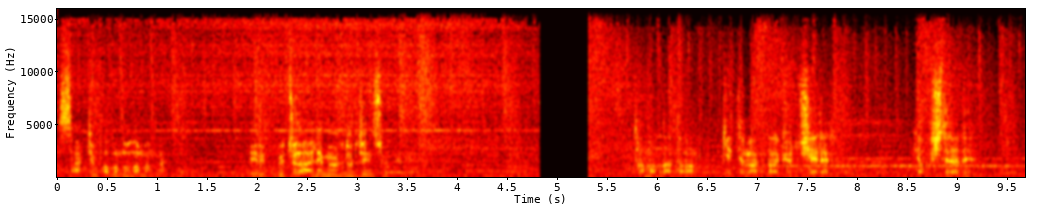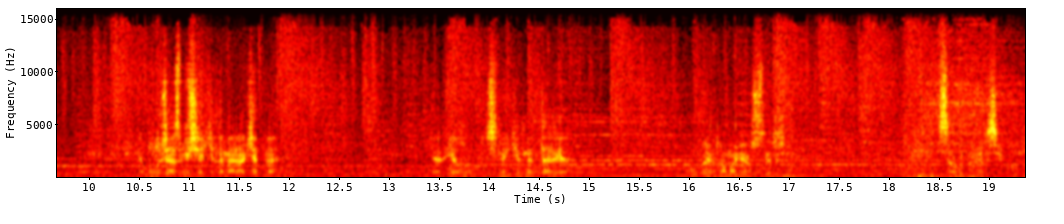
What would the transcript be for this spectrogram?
Sakin falan olamam ben. Herif bütün alemi öldüreceğini söyledi. Tamam lan tamam. Getirme aklına kötü şeyler. Yapıştır hadi. Ya bulacağız bir şekilde merak etme. Yer yalın içine girmediler ya. O Behram'a göstereceğim. Hesabını verecek ona.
